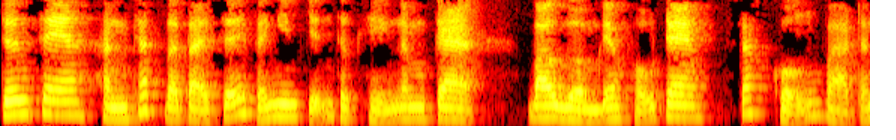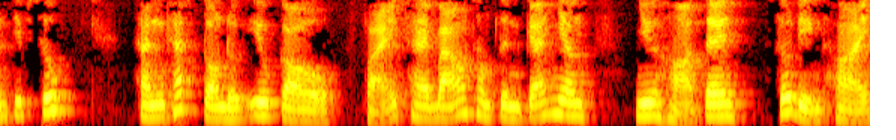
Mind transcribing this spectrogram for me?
Trên xe, hành khách và tài xế phải nghiêm chỉnh thực hiện 5K, bao gồm đeo khẩu trang, sát khuẩn và tránh tiếp xúc. Hành khách còn được yêu cầu phải khai báo thông tin cá nhân như họ tên, số điện thoại,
